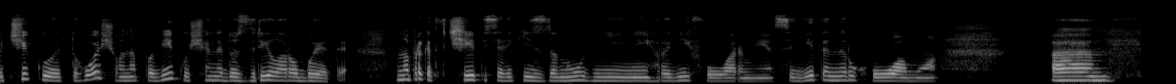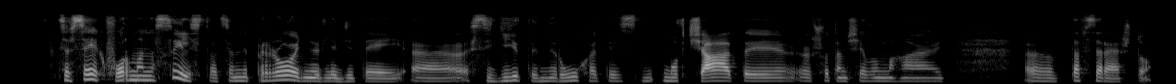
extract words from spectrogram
очікують того, що вона по віку ще не дозріла робити. Ну, Наприклад, вчитися в якійсь занудній, неігровій формі, сидіти нерухомо. Це все як форма насильства, це неприродньо для дітей. Е, Сидіти, не рухатись, мовчати, е, що там ще вимагають, е, та все решту.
